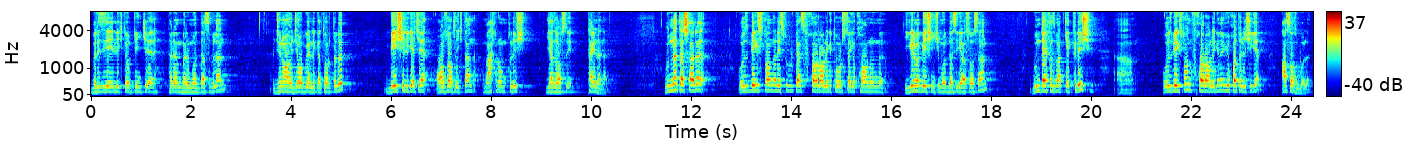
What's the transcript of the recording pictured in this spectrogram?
bir yuz ellik to'rtinchi prim bir moddasi bilan jinoiy javobgarlikka tortilib besh yilgacha ozodlikdan mahrum qilish jazosi tayinlanadi. Bundan tashqari o'zbekiston respublikasi fuqaroligi to'g'risidagi qonunni yigirma beshinchi moddasiga asosan bunday xizmatga kirish o'zbekiston fuqaroligini yo'qotilishiga asos bo'ladi.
